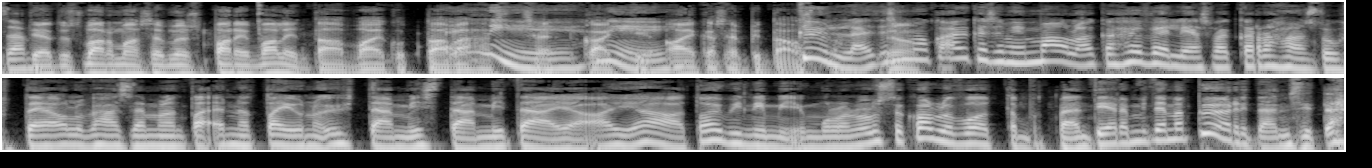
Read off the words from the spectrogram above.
sekin. Tietysti varmaan se myös parin valintaan vaikuttaa vähän sit se Niin, kaikki niin. aikaisempi tausta. Kyllä, esimerkiksi aikaisemmin mä oon ollut aika höveliäs vaikka rahan suhteen ollut vähän semmoinen, että en ole tajunnut yhtään mistään mitään. Ja ai jaa, toiminimi, mulla on ollut se kolme vuotta, mutta mä en tiedä, miten mä pyöritän sitä.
